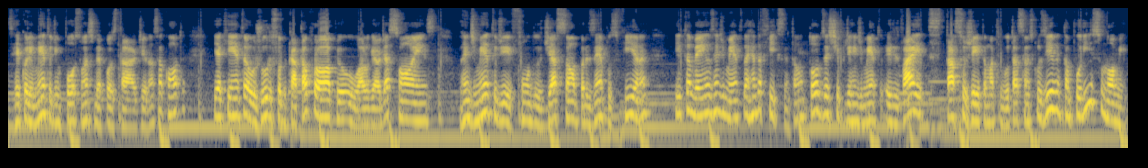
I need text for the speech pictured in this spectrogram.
esse recolhimento de imposto antes de depositar dinheiro na sua conta. E aqui entra o juros sobre capital próprio, o aluguel de ações, o rendimento de fundos de ação, por exemplo, os FIA, né? E também os rendimentos da renda fixa. Então, todos esse tipo de rendimento ele vai estar sujeito a uma tributação exclusiva. Então, por isso o nome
